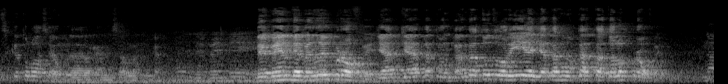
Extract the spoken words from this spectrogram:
Así que tú lo haces, hombre, de la camisa blanca. Depende. Depende, depende del profe. Ya, ya está- con tanta tutoría ya te ajustaste a todos los profes. No,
